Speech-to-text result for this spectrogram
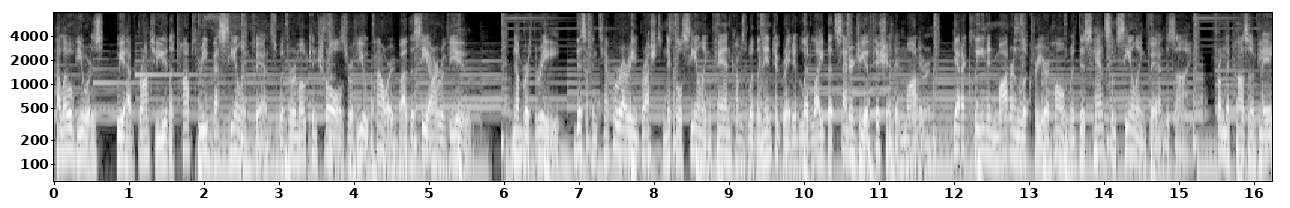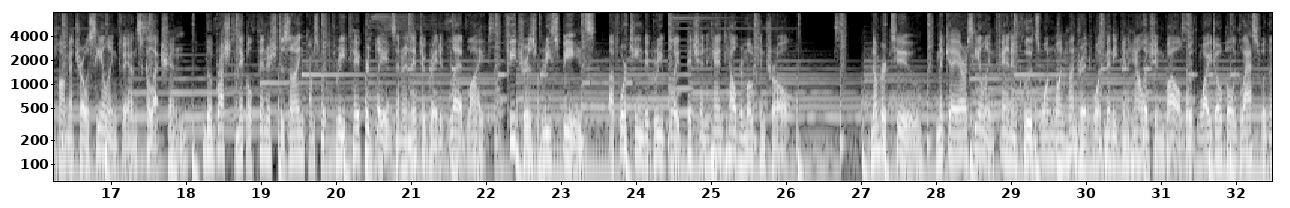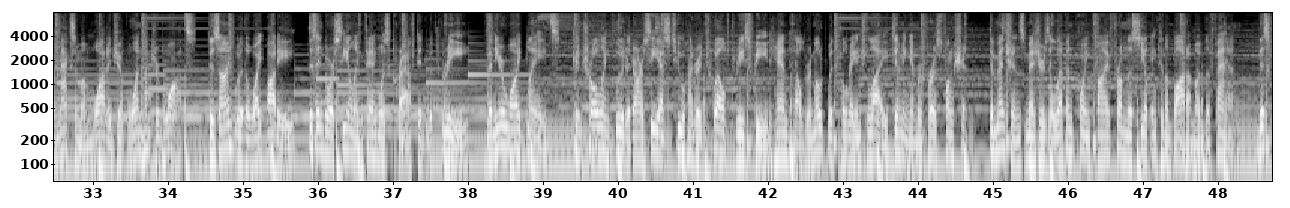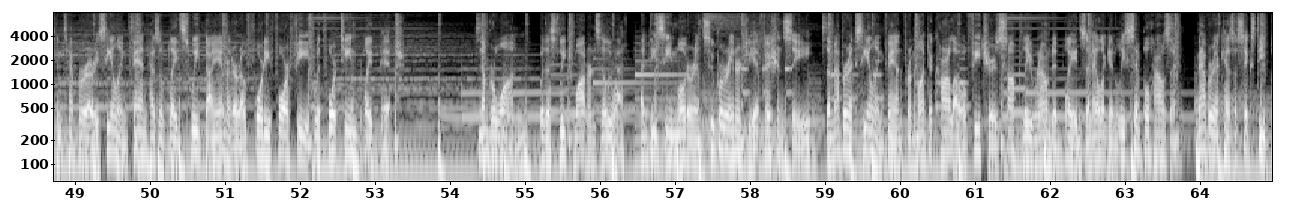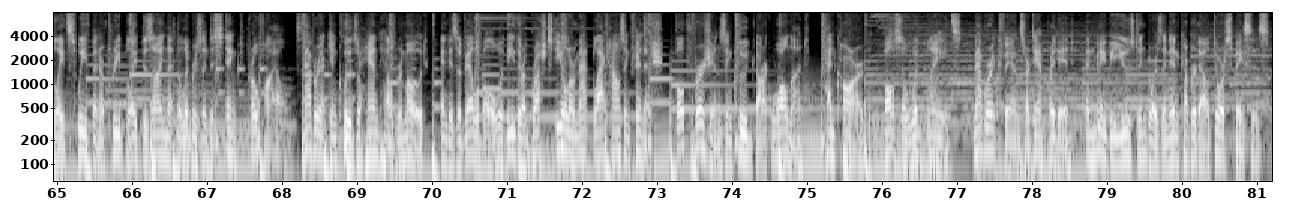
Hello viewers, we have brought to you the top 3 best ceiling fans with remote controls review powered by the CR Review. Number 3, this contemporary brushed nickel ceiling fan comes with an integrated LED light that's energy efficient and modern. Get a clean and modern look for your home with this handsome ceiling fan design. From the Casa Vieja Metro ceiling fans collection, the brushed nickel finish design comes with three tapered blades and an integrated LED light. Features three speeds, a 14 degree blade pitch and handheld remote control. Number 2, Minka-Aire Ceiling Fan includes one 100 watt Minikin halogen bulb with white opal glass with a maximum wattage of 100 watts. Designed with a white body, this indoor ceiling fan was crafted with three veneer white blades. Control included RCS 212 3-speed handheld remote with full range light dimming and reverse function. Dimensions measures 11.5 from the ceiling to the bottom of the fan. This contemporary ceiling fan has a blade sweep diameter of 44 feet with 14 blade pitch. Number 1, with a sleek modern silhouette, a DC motor and super energy efficiency, the Maverick ceiling fan from Monte Carlo features softly rounded blades and elegantly simple housing. Maverick has a 60-blade sweep and a 3-blade design that delivers a distinct profile. Maverick includes a handheld remote, and is available with either a brushed steel or matte black housing finish. Both versions include dark walnut, hand-carved, balsa wood blades. Maverick fans are damp rated, and may be used indoors and in covered outdoor spaces.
